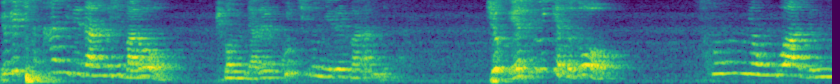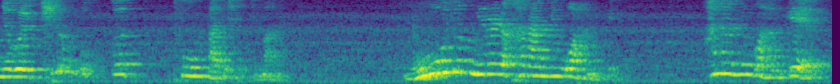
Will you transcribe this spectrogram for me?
여기 착한 일이라는 것이 바로 병자를 고치는 일을 말합니다. 즉 예수님께서도 성령과 능력을 기름 붓듯 부음 받으셨지만 모든 일을 하나님과 함께 하나님과 함께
